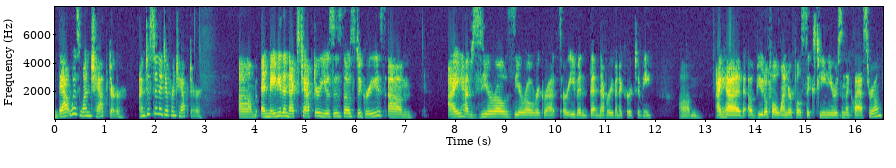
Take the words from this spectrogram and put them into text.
that was one chapter. I'm just in a different chapter, um, and maybe the next chapter uses those degrees. Um, I have zero zero regrets, or even that never even occurred to me. Um, I had a beautiful, wonderful 16 years in the classroom.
